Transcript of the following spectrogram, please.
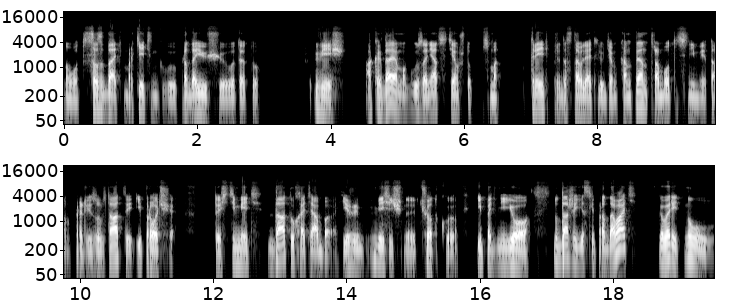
ну, вот, создать маркетинговую, продающую вот эту вещь. А когда я могу заняться тем, чтобы смотреть, предоставлять людям контент, работать с ними там про результаты и прочее. То есть иметь дату хотя бы ежемесячную, четкую, и под нее, ну даже если продавать, говорить, ну,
